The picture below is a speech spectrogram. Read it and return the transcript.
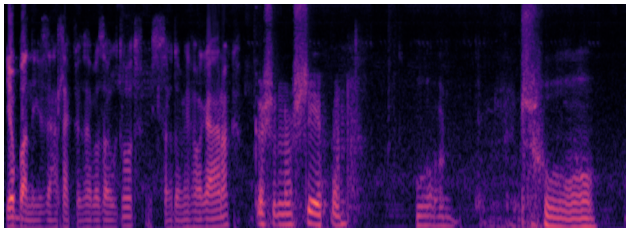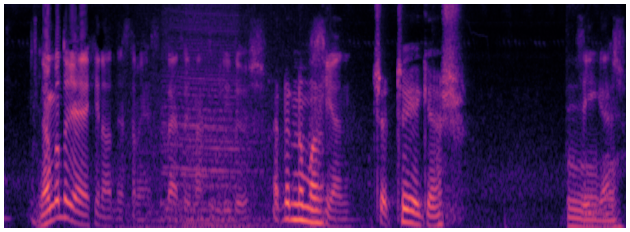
jobban nézz át legközelebb az autót, visszaadom itt magának. Köszönöm szépen. Hú. Nem gondolja, hogy el kéne adni ezt a pénzt, lehet, hogy már túl idős. Hát nem az Ilyen céges. céges.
